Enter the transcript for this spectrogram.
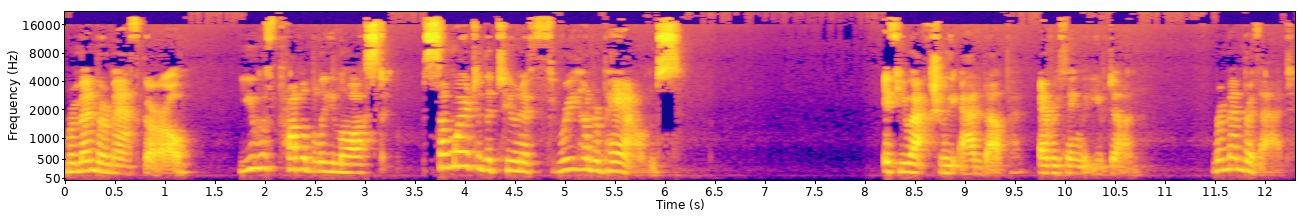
Remember, math girl, you have probably lost somewhere to the tune of 300 pounds if you actually added up everything that you've done. Remember that.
